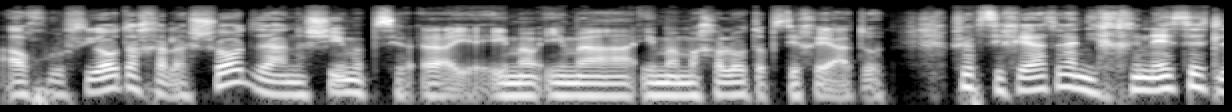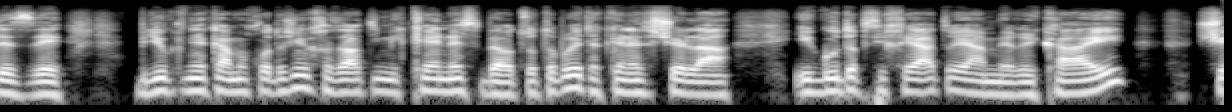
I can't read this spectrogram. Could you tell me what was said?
האוכלוסיות החלשות זה האנשים הפסיכ... עם, עם, עם המחלות הפסיכיאטריות. עכשיו הפסיכיאטריה נכנסת לזה, בדיוק לפני כמה חודשים חזרתי מכנס בארצות הברית, הכנס של האיגוד הפסיכיאטרי האמריקאי, ש...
